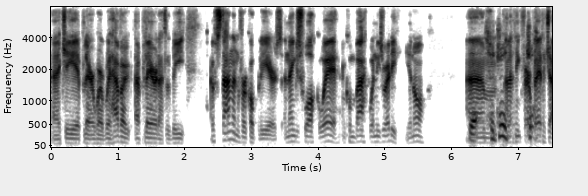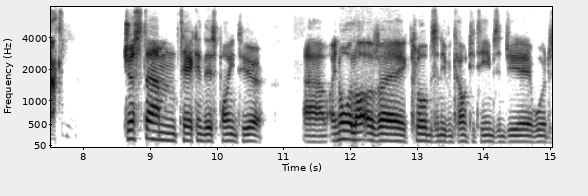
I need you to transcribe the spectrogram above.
uh, GAA player where we have a, a player that'll be outstanding for a couple of years and then just walk away and come back when he's ready. You know. Um, Yeah, so and just- I think fair just- play to Jack. Just um, taking this point here, um, I know a lot of uh, clubs and even county teams in GAA would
